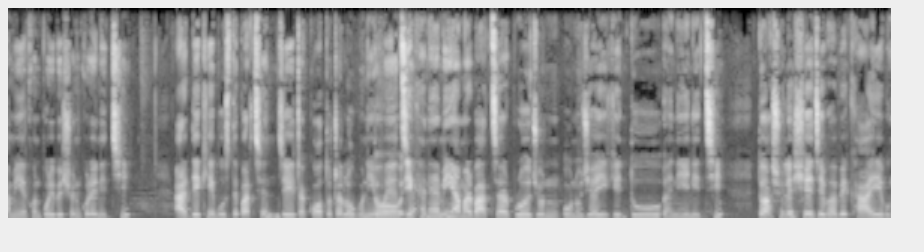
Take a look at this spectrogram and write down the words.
আমি এখন পরিবেশন করে নিচ্ছি। আর দেখেই বুঝতে পারছেন যে এটা কতটা লোভনীয় হয়েছে। এখানে আমি আমার বাচ্চার প্রয়োজন অনুযায়ী কিন্তু নিয়ে নিচ্ছি। তো আসলে সে যেভাবে খায় এবং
